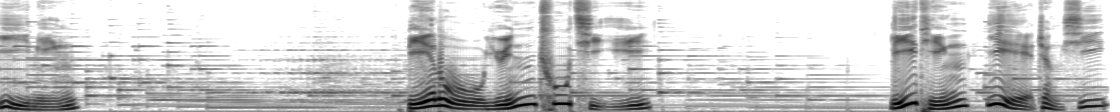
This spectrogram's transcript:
佚名。别路云初起，离亭夜正西。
